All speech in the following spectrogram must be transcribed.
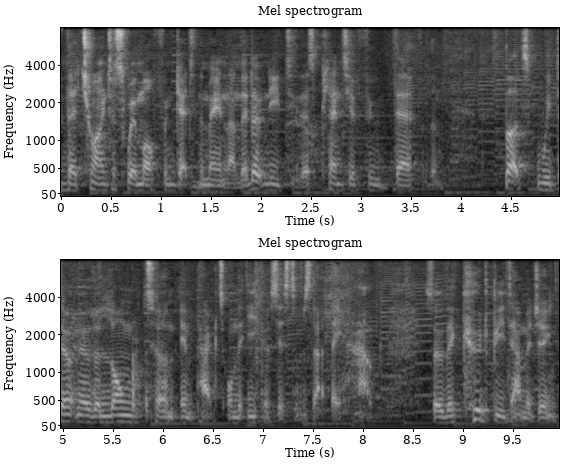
they're trying to swim off and get to the mainland. They don't need to. There's plenty of food there for them. But we don't know the long-term impact on the ecosystems that they have. So they could be damaging,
